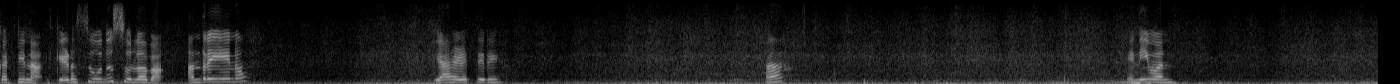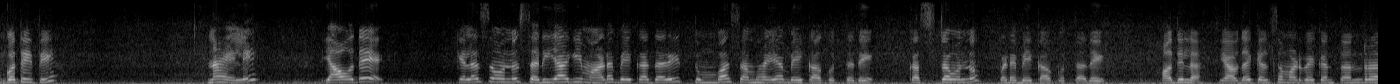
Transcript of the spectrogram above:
ಕಟ್ಟಿನ, ಕೆಡಿಸುವುದು ಸುಲಭ. ಅಂದರೆ ಏನು? ಯಾ ಹೇಳ್ತೀರಿ? ಹಾ? ಎನಿ ಒನ್ ಗೊತ್ತೈತಿ? ನಾ ಹೇಳಿ. ಯಾವುದೇ ಕೆಲಸವನ್ನು ಸರಿಯಾಗಿ ಮಾಡಬೇಕಾದರೆ ತುಂಬ ಸಮಯ ಬೇಕಾಗುತ್ತದೆ, ಕಷ್ಟವನ್ನು ಪಡಬೇಕಾಗುತ್ತದೆ. ಹೌದಿಲ್ಲ, ಯಾವುದೇ ಕೆಲಸ ಮಾಡ್ಬೇಕಂತಂದ್ರೆ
